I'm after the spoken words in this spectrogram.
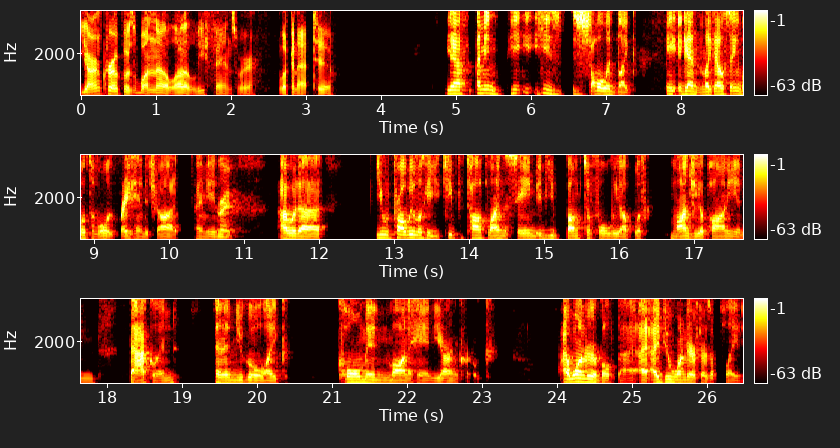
Järnkrok was one that a lot of Leaf fans were looking at too. Yeah, I mean he he's solid. Like again, like I was saying about Tavoy, right-handed shot. I mean, Right. I would uh you would probably look at you keep the top line the same. Maybe you bump Toffoli up with Mangiapane and Backlund, and then you go like Coleman, Monahan, Järnkrok. I wonder about that. I, I do wonder if there's a play there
